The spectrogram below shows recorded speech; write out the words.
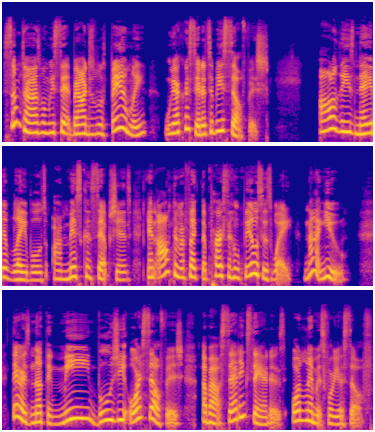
Sometimes when we set boundaries with family, we are considered to be selfish. All of these negative labels are misconceptions and often reflect the person who feels this way, not you. There is nothing mean, bougie, or selfish about setting standards or limits for yourself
